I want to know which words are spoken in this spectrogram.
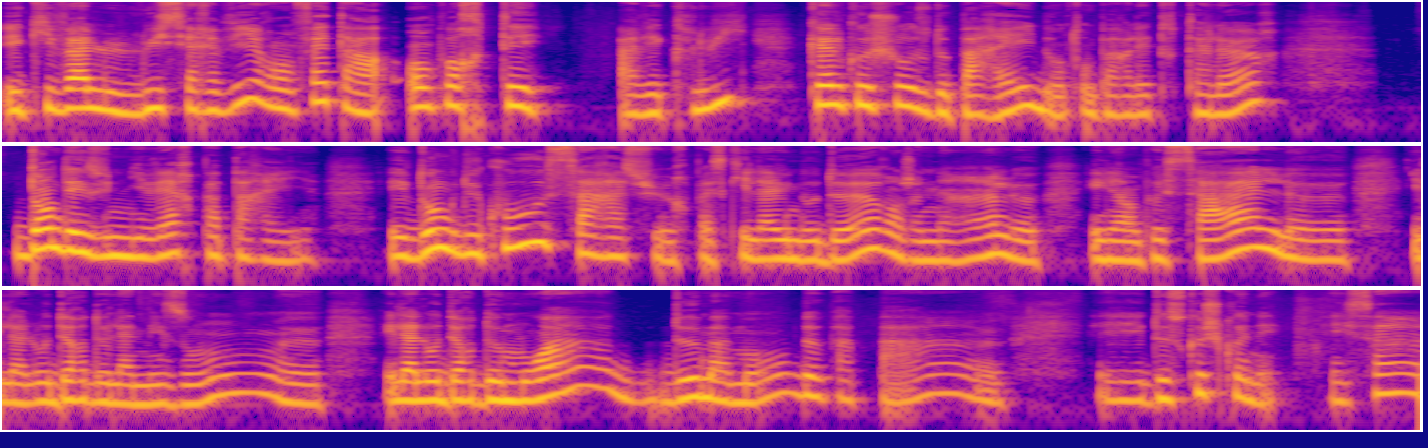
et qui va lui servir en fait à emporter avec lui quelque chose de pareil dont on parlait tout à l'heure, dans des univers pas pareils. Et donc, du coup, ça rassure parce qu'il a une odeur. En général, euh, il est un peu sale. Euh, il a l'odeur de la maison. Euh, il a l'odeur de moi, de maman, de papa et de ce que je connais. Et ça,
